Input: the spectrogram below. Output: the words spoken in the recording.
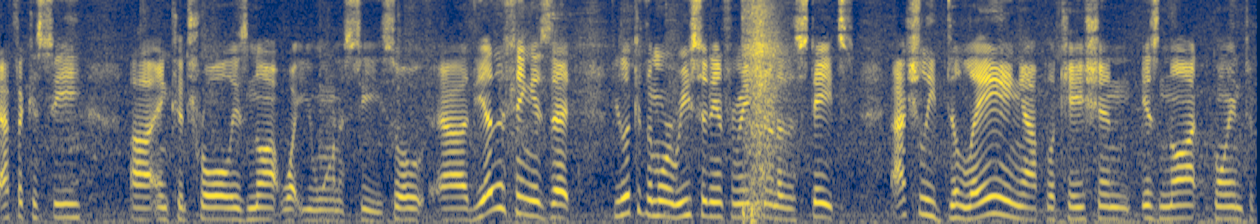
efficacy uh, and control is not what you want to see. So uh, the other thing is that if you look at the more recent information out of the states, actually delaying application is not going to,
